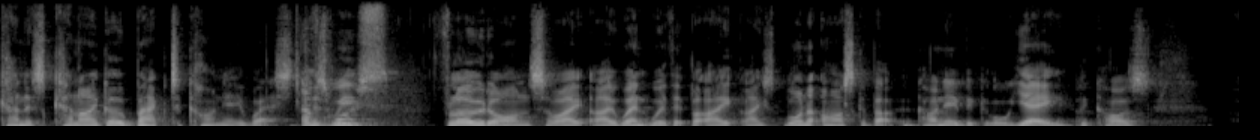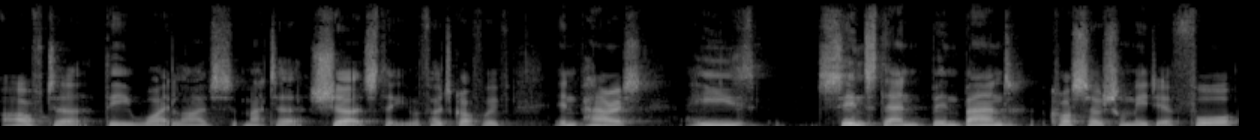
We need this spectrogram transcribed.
Candace, can I go back to Kanye West? Because we flowed on, so I, I went with it. But I, I want to ask about Kanye, or Ye, because after the White Lives Matter shirts that you were photographed with in Paris, he's since then been banned across social media for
